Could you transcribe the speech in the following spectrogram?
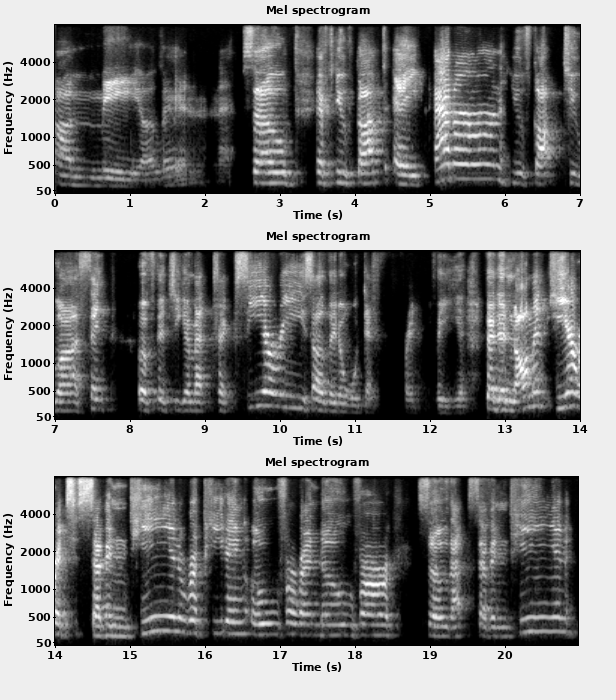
A million. So if you've got a pattern, you've got to uh think of the geometric series a little differently. The denominator here, it's seventeen repeating over and over. So that seventeen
